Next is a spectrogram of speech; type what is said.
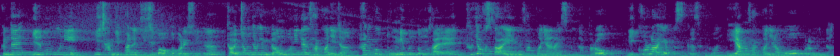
근데 일본군이 이 장기판을 뒤집어 엎어버릴 수 있는 결정적인 명분이 된 사건이자 한국 독립운동사의 흑역사인 사건이 하나 있습니다. 바로 니콜라이에프스크 사건, 이양 사건이라고 부릅니다.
